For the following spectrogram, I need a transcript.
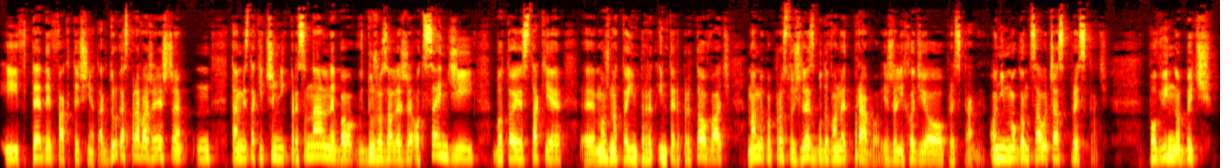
I wtedy faktycznie tak. Druga sprawa, że jeszcze mm, tam jest taki czynnik personalny, bo dużo zależy od sędzi, bo to jest takie, e, można to interpretować. Mamy po prostu źle zbudowane prawo, jeżeli chodzi o opryskanie. Oni mogą cały czas pryskać. Powinno być,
